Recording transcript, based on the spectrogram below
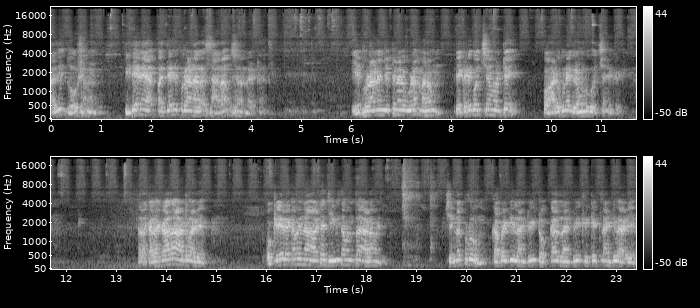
అది దోషము ఇదేనే పద్దెనిమిది పురాణాల సారాంశం అన్నట ఏ పురాణం చెప్పినా కూడా మనం ఎక్కడికి వచ్చామంటే ఆడుకునే గ్రౌండ్కి వచ్చాం ఇక్కడికి. రకరకాల ఆటలు ఆడాం. ఒకే రకమైన ఆట జీవితం అంతా ఆడమండి. చిన్నప్పుడు కబడ్డీ లాంటివి టొక్కాలు లాంటివి క్రికెట్ లాంటివి ఆడాం.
